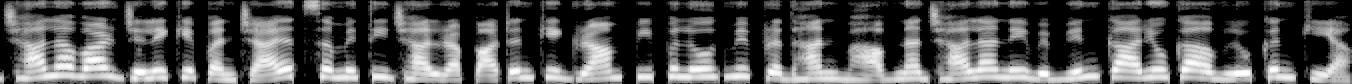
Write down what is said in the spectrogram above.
झालावाड़ ज़िले के पंचायत समिति झालरापाटन के ग्राम पीपलोद में प्रधान भावना झाला ने विभिन्न कार्यों का अवलोकन किया।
